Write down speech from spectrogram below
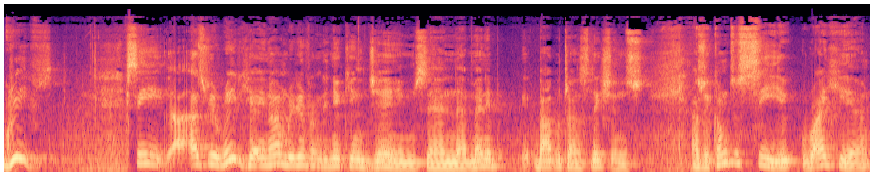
griefs. See, as we read here, you know, I'm reading from the New King James and uh, many Bible translations. As we come to see right here,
